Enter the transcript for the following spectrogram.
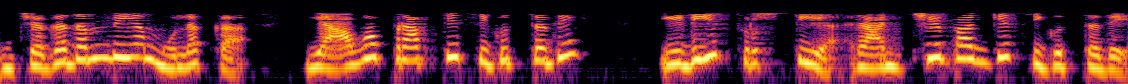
ಜಗದಂಬೆಯ ಮೂಲಕ ಯಾವ ಪ್ರಾಪ್ತಿ ಸಿಗುತ್ತದೆ? ಇಡೀ ಸೃಷ್ಟಿಯ ರಾಜ್ಯಭಾಗ್ಯ ಸಿಗುತ್ತದೆ.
